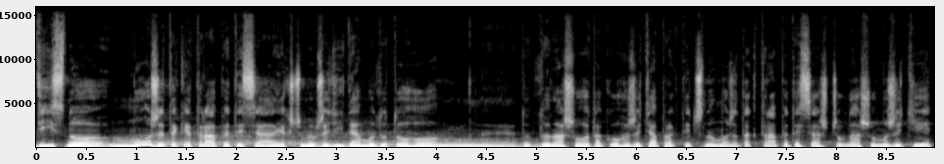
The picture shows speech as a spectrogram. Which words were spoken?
дійсно може таке трапитися, якщо ми вже дійдемо до того, до, до нашого такого життя практичного, може так трапитися, що в нашому житті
